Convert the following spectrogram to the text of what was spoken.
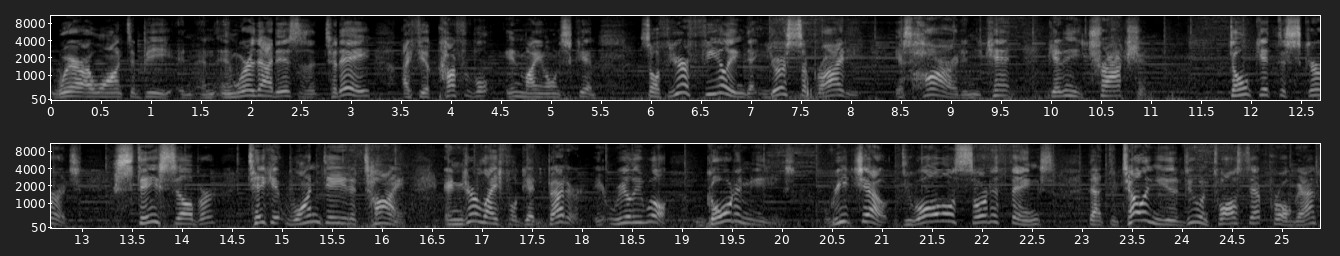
where I want to be. And, and, and where that is, is that today I feel comfortable in my own skin. So if you're feeling that your sobriety is hard and you can't get any traction, don't get discouraged. Stay sober, take it one day at a time, and your life will get better. It really will. Go to meetings, reach out, do all those sort of things that they're telling you to do in 12-step programs,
